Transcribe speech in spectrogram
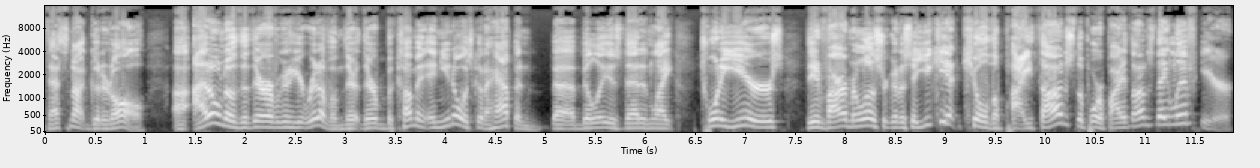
That's not good at all. Uh, I don't know that they're ever going to get rid of them. They're they're becoming, and you know what's going to happen, uh, Billy, is that in like 20 years, the environmentalists are going to say you can't kill the pythons, the poor pythons. They live here.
